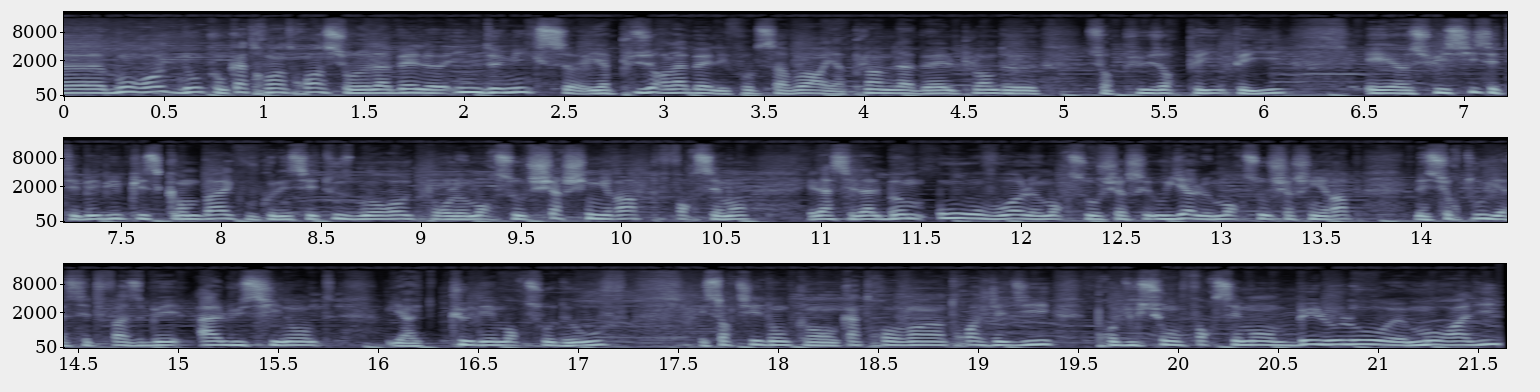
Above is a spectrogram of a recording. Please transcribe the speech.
Euh, bon rock donc en 83 sur le label In The Mix, il y a plusieurs labels, il faut le savoir, il y a plein de labels, plein de sur plusieurs pays. Et euh, celui-ci c'était Baby Please Come Back, vous connaissez tous Bon rock pour le morceau Cherching Rap forcément. Et là c'est l'album où on voit le morceau où il y a le morceau Cherching Rap, mais surtout il y a cette phase B hallucinante, il y a que des morceaux de ouf. Et sorti donc en 83 je l'ai dit, production forcément Belolo euh, Morali,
